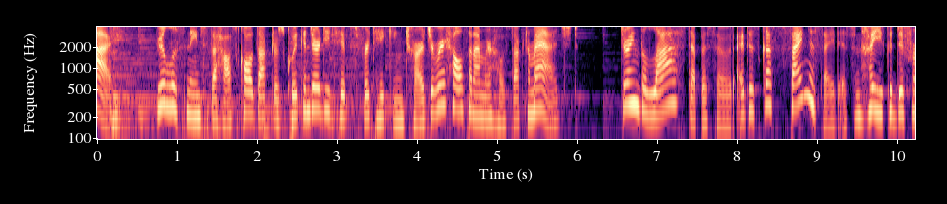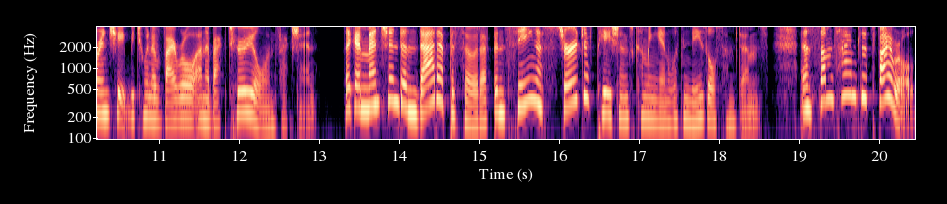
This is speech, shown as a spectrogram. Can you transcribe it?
Hi, you're listening to the House Call Doctor's Quick and Dirty Tips for Taking Charge of Your Health, and I'm your host, Dr. Majd. During the last episode, I discussed sinusitis and how you could differentiate between a viral and a bacterial infection. Like I mentioned in that episode, I've been seeing a surge of patients coming in with nasal symptoms. And sometimes it's viral,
